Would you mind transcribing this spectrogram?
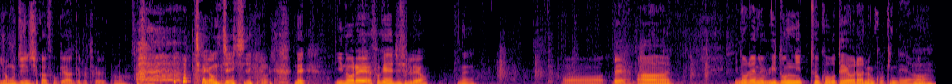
영진 씨가 소개하기로 되어 있구나. 자 영진 씨, 네이 노래 소개해 주실래요? 네. 어, 네. 아, 이 노래는 We Don't Need to Go There라는 곡인데요. 음.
